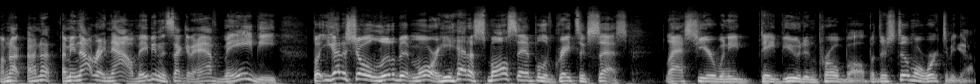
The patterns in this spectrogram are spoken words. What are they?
I'm not. I'm not. I mean, not right now. Maybe in the second half, maybe. But you got to show a little bit more. He had a small sample of great success last year when he debuted in pro ball, but there's still more work to be done.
